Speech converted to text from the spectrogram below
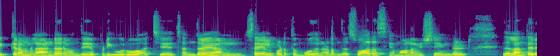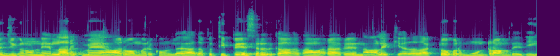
விக்ரம் லேண்டர் வந்து எப்படி உருவாச்சு சந்திரயான் செயல்படுத்தும் போது நடந்த சுவாரஸ்யமான விஷயங்கள் இதெல்லாம் தெரிஞ்சுக்கணும்னு எல்லாருக்குமே ஆர்வம் இருக்கும்ல. அதை பற்றி பேசுறதுக்காக தான் வராரு. நாளைக்கு அதாவது அக்டோபர் மூன்றாம் தேதி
